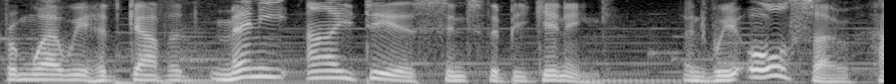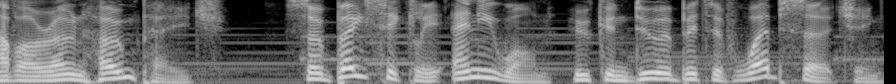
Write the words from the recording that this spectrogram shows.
from where we had gathered many ideas since the beginning. And we also have our own homepage. So basically anyone who can do a bit of web searching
